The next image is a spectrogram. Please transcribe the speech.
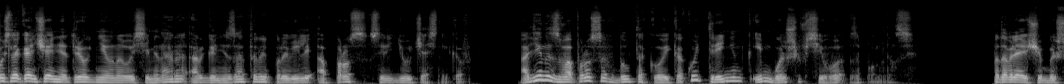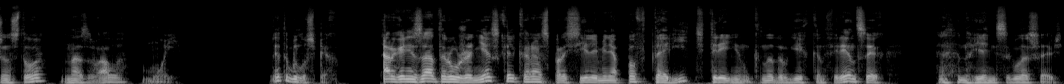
После окончания трехдневного семинара организаторы провели опрос среди участников. Один из вопросов был такой, какой тренинг им больше всего запомнился. Подавляющее большинство назвало мой. Это был успех. Организаторы уже несколько раз просили меня повторить тренинг на других конференциях, но я не соглашаюсь.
